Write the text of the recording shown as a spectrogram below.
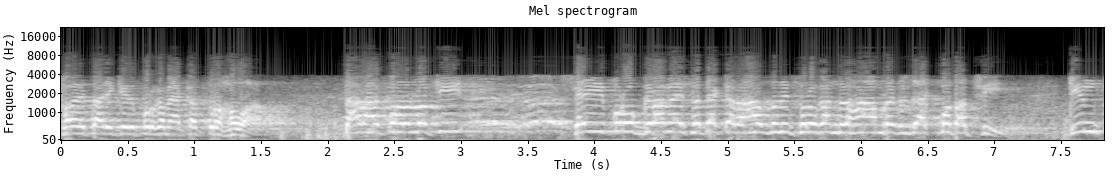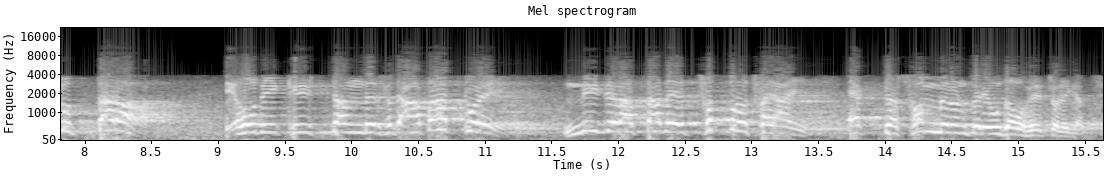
ছয় তারিখের প্রোগ্রামে একাত্র হওয়া। তারা করল কি? সেই প্রোগ্রামের সাথে একটা রাজনৈতিক স্লোগান দিল, হ্যাঁ আমরা একমত আছি। কিন্তু তারা এহুদি খ্রিস্টানদের সাথে আতাত করে নিজেরা তাদের ছত্র ছায়ায় একটা সম্মেলন করে উদাও হয়ে চলে গেছে।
